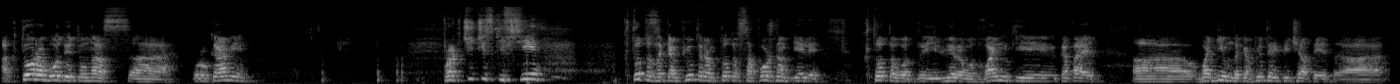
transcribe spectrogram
А кто работает у нас а, руками? Практически все. Кто-то за компьютером, кто-то в сапожном деле, кто-то вот Эльвира вот валенки катает а, Вадим на компьютере печатает, а,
